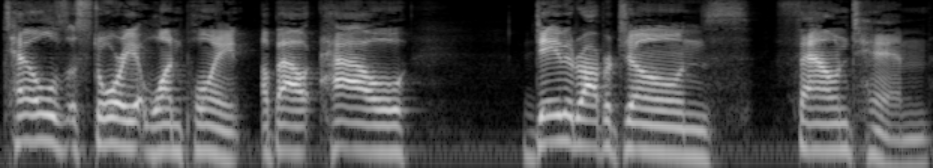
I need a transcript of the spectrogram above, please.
tells a story at one point about how David Robert Jones found him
